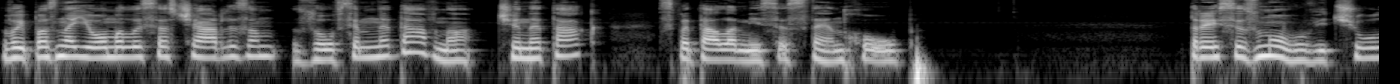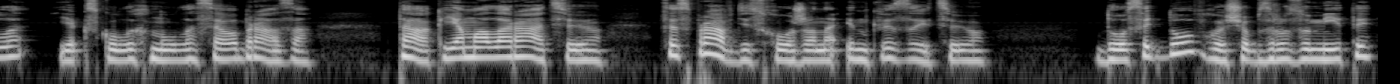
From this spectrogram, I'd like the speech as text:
Ви познайомилися з Чарльзом зовсім недавно, чи не так? спитала місіс Стенхоуп. Тресі знову відчула, як сколихнулася образа. Так, я мала рацію. Це справді схоже на інквізицію. Досить довго, щоб зрозуміти,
